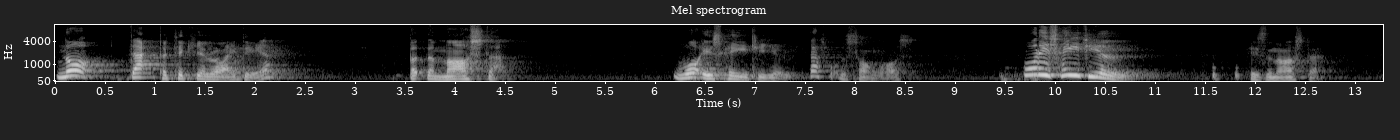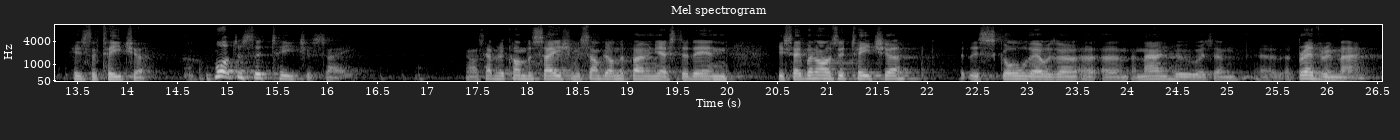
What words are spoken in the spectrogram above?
not that particular idea, but the Master. What is He to you? That's what the song was. What is He to you? He's the Master, He's the teacher. What does the teacher say? I was having a conversation with somebody on the phone yesterday, and he said, When I was a teacher at this school, there was a, a, a man who was um, a brethren man, a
